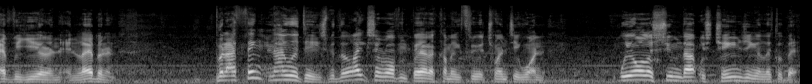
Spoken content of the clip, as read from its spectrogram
every year in, in Lebanon. But I think nowadays, with the likes of Rovanpera coming through at 21, we all assumed that was changing a little bit.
